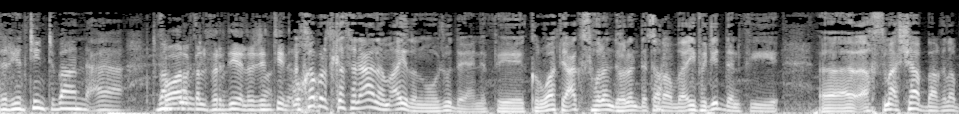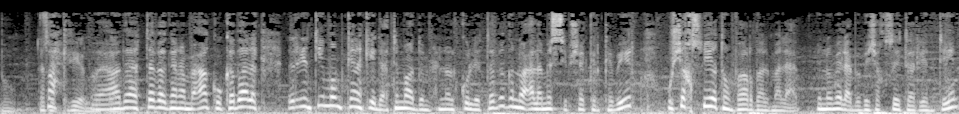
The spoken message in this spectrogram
الأرجنتين تبان آه، تبان فوارق. الفردية الارجنتين. وخبرة كأس العالم أيضا موجودة. يعني في كرواتيا عكس هولندا. هولندا ترى ضعيفة جدا في آه، أسماء شابة أغلبهم. صح. كثير هذا أتفق أنا معك وكذلك الإرجنتين ممكن أكيد اعتمادهم إحنا الكل يتفق انه على ميسي بشكل كبير وشخصيتهم في أرض الملعب إنهم يلعبوا بشخصية الأرجنتين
